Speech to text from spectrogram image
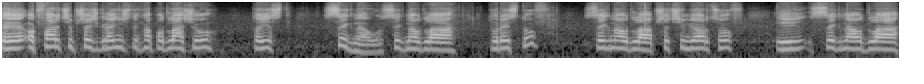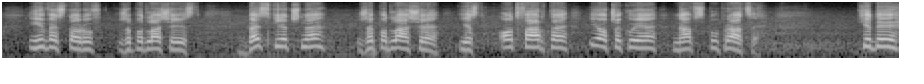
E, Otwarcie przejść granicznych na Podlasiu to jest sygnał. Sygnał dla turystów, sygnał dla przedsiębiorców i sygnał dla inwestorów, że Podlasie jest bezpieczne, że Podlasie jest otwarte i oczekuje na współpracę. Kiedy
